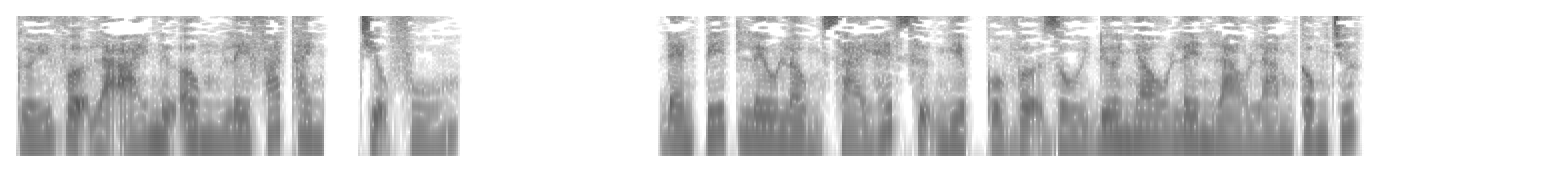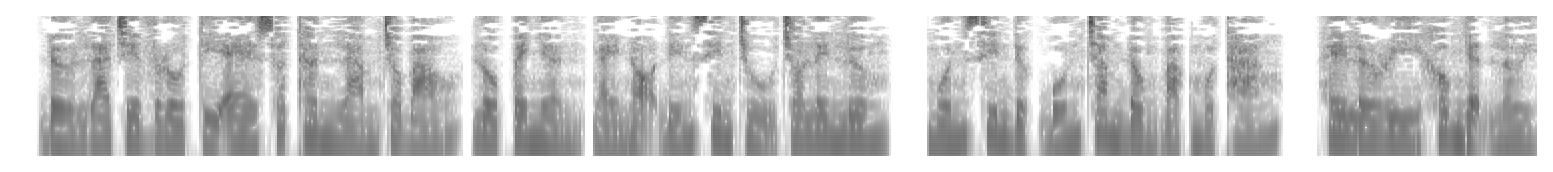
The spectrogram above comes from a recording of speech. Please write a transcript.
cưới vợ là ái nữ ông Lê Phát Thanh, triệu phú. Denpit lêu lồng xài hết sự nghiệp của vợ rồi đưa nhau lên Lào làm công chức. De La Chevrotie xuất thân làm cho báo L'Opinion ngày nọ đến xin chủ cho lên lương, muốn xin được 400 đồng bạc một tháng, Hillary không nhận lời,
